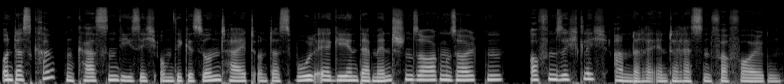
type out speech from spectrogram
und dass Krankenkassen, die sich um die Gesundheit und das Wohlergehen der Menschen sorgen sollten, offensichtlich andere Interessen verfolgen.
